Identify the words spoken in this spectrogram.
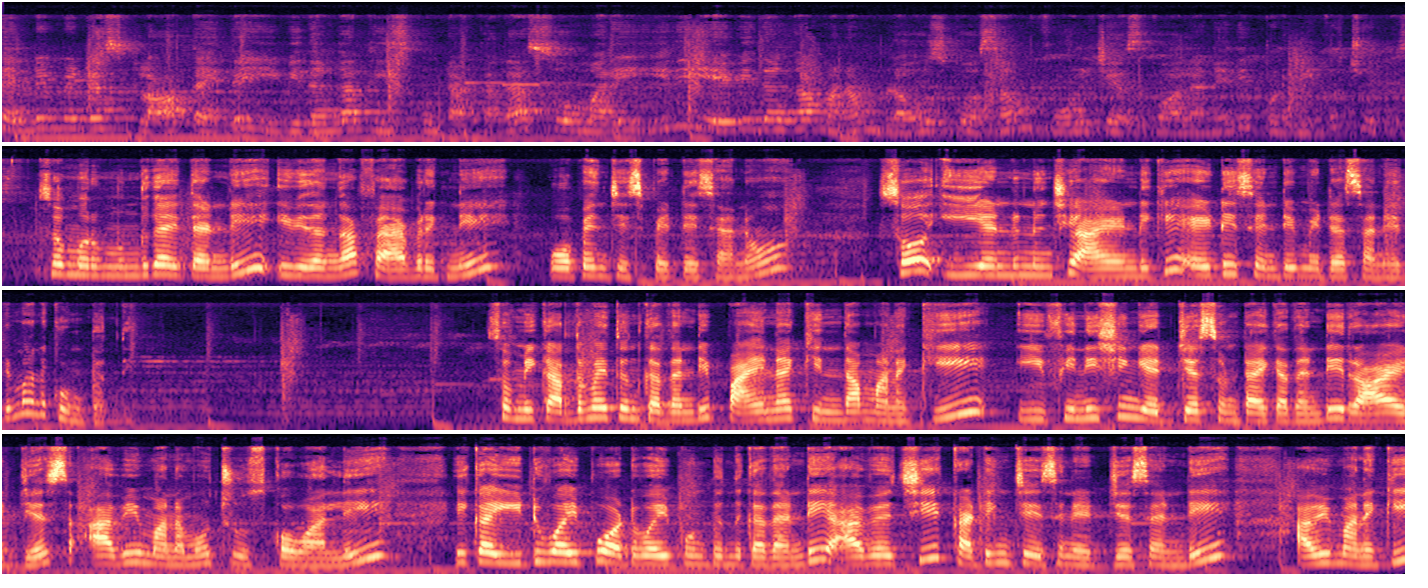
సెంటీమీటర్స్ క్లాత్ అయితే ఈ విధంగా తీసుకుంటాం కదా. సో మరి ఇది ఏ విధంగా మనం బ్లౌజ్ కోసం ఫోల్డ్ చేసుకోవాలనేది ఇప్పుడు మీకు చూపిస్తాను సో మరి ముందుగా అయితే అండి ఈ విధంగా ఫ్యాబ్రిక్ని ఓపెన్ చేసి పెట్టేశాను. సో ఈ ఎండ్ నుంచి ఆ ఎండ్కి ఎయిటీ సెంటీమీటర్స్ అనేది మనకు ఉంటుంది. సో మీకు అర్థమవుతుంది కదండి పైన కింద మనకి ఈ ఫినిషింగ్ ఎడ్జెస్ ఉంటాయి కదండి రా ఎడ్జెస్. అవి మనము చూసుకోవాలి. ఇక ఇటువైపు అటువైపు ఉంటుంది కదండి అవి వచ్చి కటింగ్ చేసిన ఎడ్జెస్ అండి. అవి మనకి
